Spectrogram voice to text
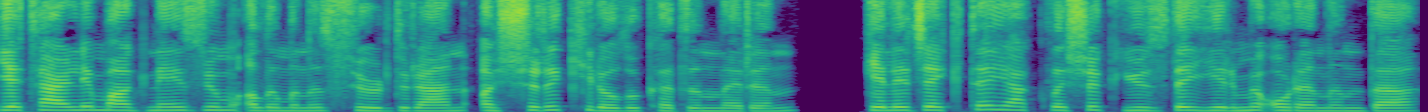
yeterli magnezyum alımını sürdüren aşırı kilolu kadınların gelecekte yaklaşık %20 oranında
